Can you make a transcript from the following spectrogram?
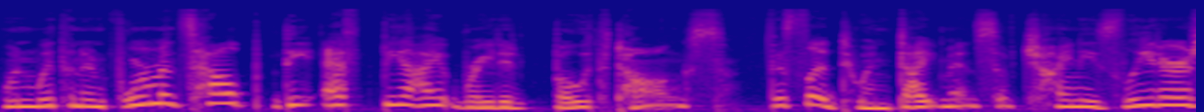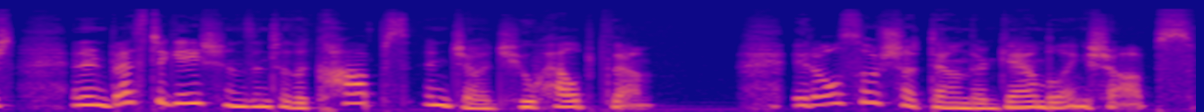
when, with an informant's help, the FBI raided both Tongs. This led to indictments of Chinese leaders and investigations into the cops and judge who helped them. It also shut down their gambling shops,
